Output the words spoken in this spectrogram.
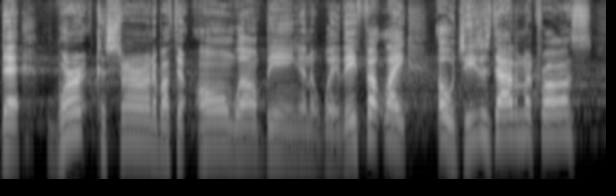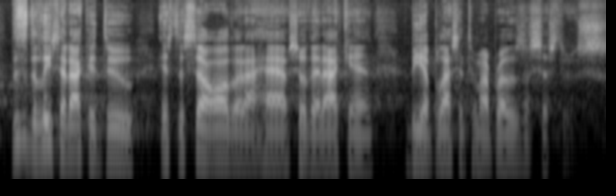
that weren't concerned about their own well being in a way. They felt like, oh, Jesus died on the cross. This is the least that I could do is to sell all that I have so that I can be a blessing to my brothers and sisters.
